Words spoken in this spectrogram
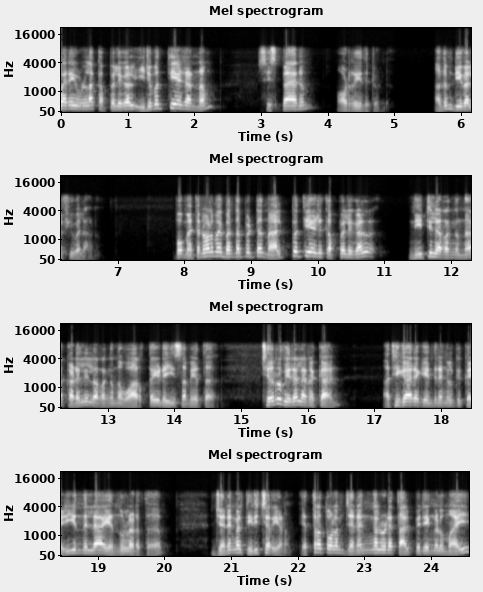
വരെയുള്ള കപ്പലുകൾ ഇരുപത്തിയേഴെണ്ണം സിസ്പാനും ഓർഡർ ചെയ്തിട്ടുണ്ട്. അതും ഡ്യുവൽ ഫ്യൂവലാണ്. അപ്പോൾ മെത്തനോളുമായി ബന്ധപ്പെട്ട് നാൽപ്പത്തിയേഴ് കപ്പലുകൾ നീറ്റിലിറങ്ങുന്ന കടലിലിറങ്ങുന്ന വാർത്തയുടെ ഈ സമയത്ത് ചെറുവിരൽ അനക്കാൻ അധികാര കേന്ദ്രങ്ങൾക്ക് കഴിയുന്നില്ല എന്നുള്ളിടത്ത് ജനങ്ങൾ തിരിച്ചറിയണം. എത്രത്തോളം ജനങ്ങളുടെ താല്പര്യങ്ങളുമായി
